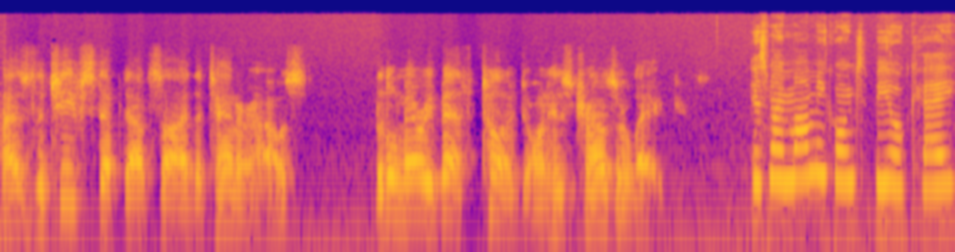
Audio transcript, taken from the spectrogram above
As the chief stepped outside the Tanner house, little Mary Beth tugged on his trouser leg. Is my Mommy going to be okay?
